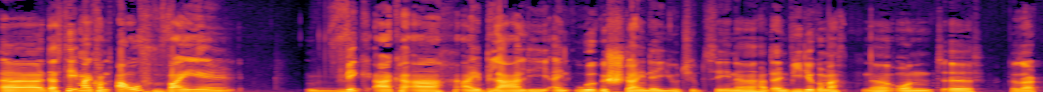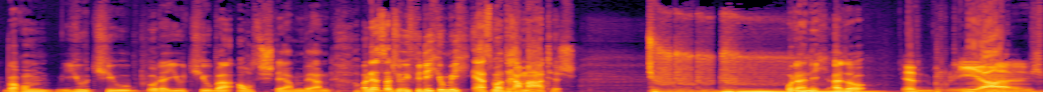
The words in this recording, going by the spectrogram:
Äh, das Thema kommt auf, weil Vic aka Iblali, ein Urgestein der YouTube-Szene, hat ein Video gemacht ne, und äh, gesagt, warum YouTube oder YouTuber aussterben werden. Und das ist natürlich für dich und mich erstmal dramatisch. Oder nicht? Also, Ähm, ja, ich,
